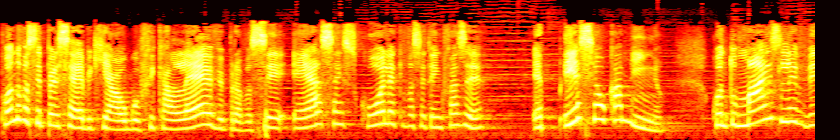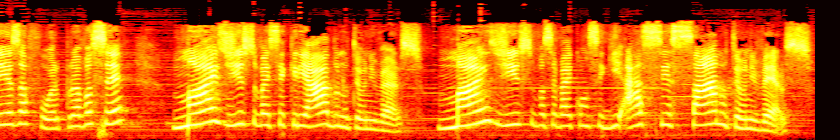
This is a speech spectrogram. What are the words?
Quando você percebe que algo fica leve para você, é essa escolha que você tem que fazer. É, esse é o caminho. Quanto mais leveza for para você, mais disso vai ser criado no teu universo. Mais disso você vai conseguir acessar no teu universo.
